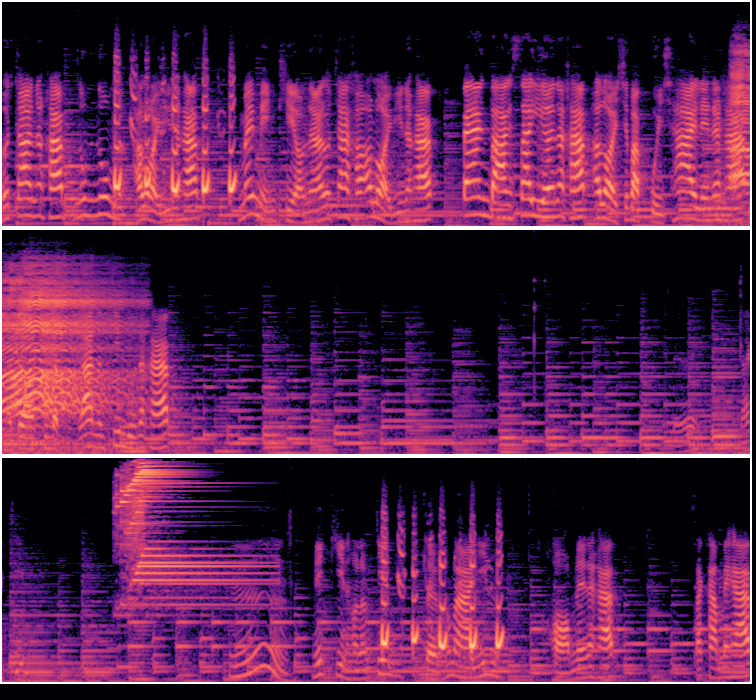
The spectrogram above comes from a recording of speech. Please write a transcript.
รสชาตินะครับ นุ่มๆ อร่อยดีนะครับ ไม่เหม็นเขียวนะ รสชาติเขาอร่อยดีนะครับ แป้งบางไส้เยอะนะครับ อร่อยฉบับกุยช่ายเลยนะครับมาลองชิมแบบราดน้ำจิ้มดูนะครับเลยน่ากินอืมมีกลิ่นของน้ำจิ้มเสริมเข้ามายิ่งหอมเลยนะครับ สักคำไหมครับ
